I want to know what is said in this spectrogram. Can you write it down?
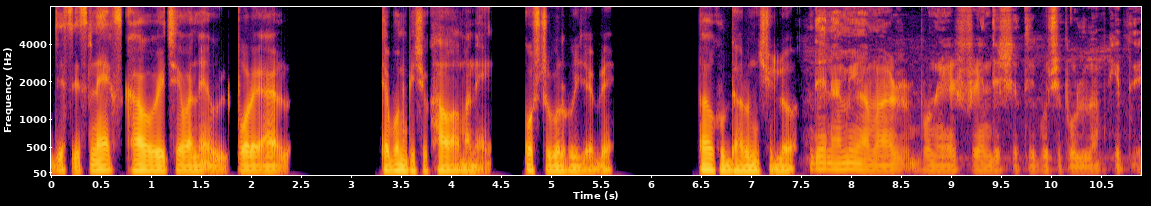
যে স্ন্যাক্স খাওয়া হয়েছে মানে পরে আর তেমন কিছু খাওয়া মানে কষ্টকর হয়ে যাবে। তাও খুব দারুণ ছিল। দেন আমি আমার বোনের ফ্রেন্ডদের সাথে বসে পড়লাম খেতে।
